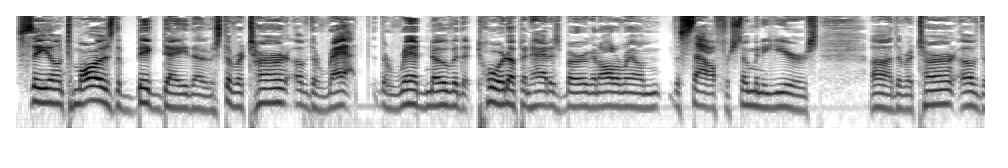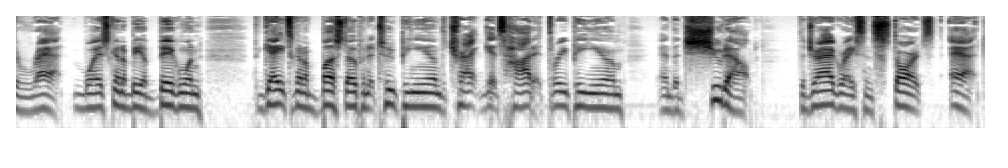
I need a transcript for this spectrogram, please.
see them. Tomorrow's the big day, though. It's the return of the rat, the red Nova that tore it up in Hattiesburg and all around the South for so many years. Uh, the return of the rat. Boy, it's going to be a big one. The gate's going to bust open at 2 p.m. The track gets hot at 3 p.m. And the shootout, the drag racing, starts at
